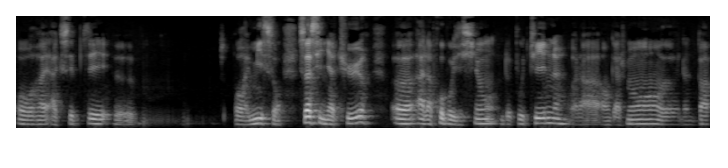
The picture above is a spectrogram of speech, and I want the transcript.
aurait accepté, euh, aurait mis son, sa signature euh, à la proposition de Poutine, voilà, engagement de ne pas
